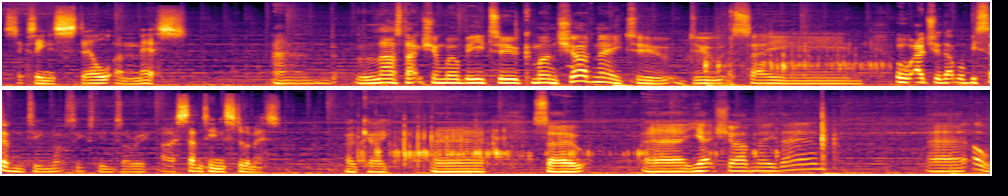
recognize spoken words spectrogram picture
16 is still a miss. And last action will be to command Chardonnay to do same. Oh, actually, that will be 17, not 16, sorry. Uh, 17 is still a miss. Okay. Uh, so, uh, yeah, Chardonnay then. Uh, oh,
